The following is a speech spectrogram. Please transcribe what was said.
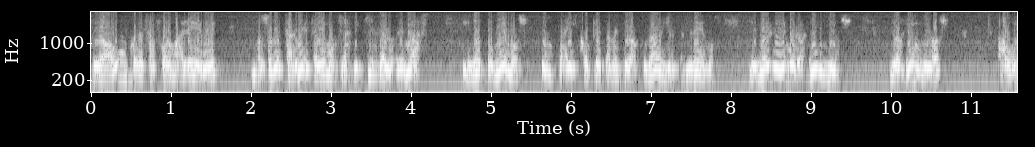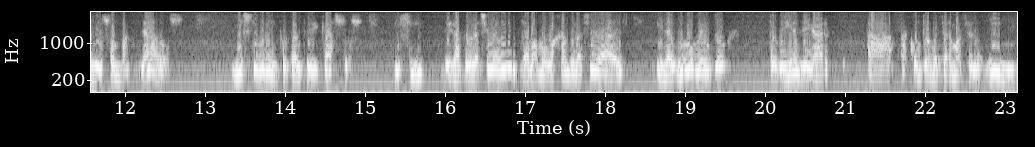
pero aún con esa forma leve, nosotros también estaríamos transmitiendo a los demás. Y no tenemos un país completamente vacunado y lo tendremos. Y no olvidemos los niños. Los niños aún no son vacunados. Y es un importante de casos. Y si de la población adulta vamos bajando las edades, en algún momento podrían llegar a, a comprometer más a los niños,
